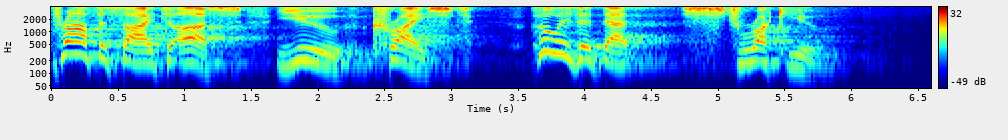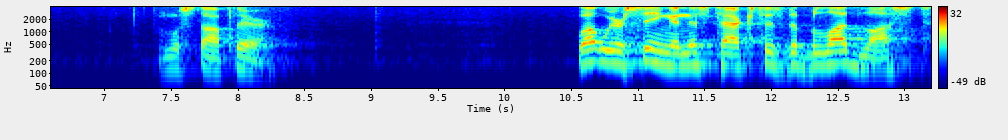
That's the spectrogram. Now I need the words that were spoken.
Prophesy to us, you Christ. Who is it that struck you? And we'll stop there. What we're seeing in this text is the bloodlust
